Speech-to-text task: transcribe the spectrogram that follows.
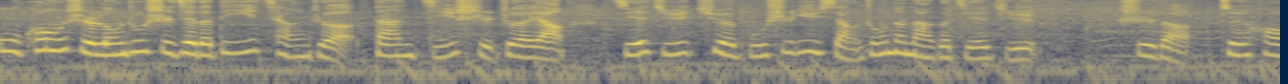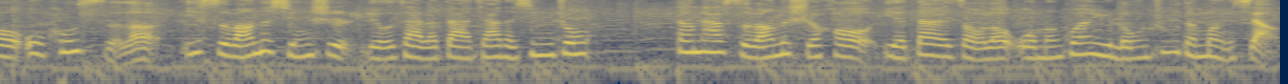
悟空是龙珠世界的第一强者，但即使这样，结局却不是预想中的那个结局。是的，最后悟空死了，以死亡的形式留在了大家的心中。当他死亡的时候，也带走了我们关于龙珠的梦想。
